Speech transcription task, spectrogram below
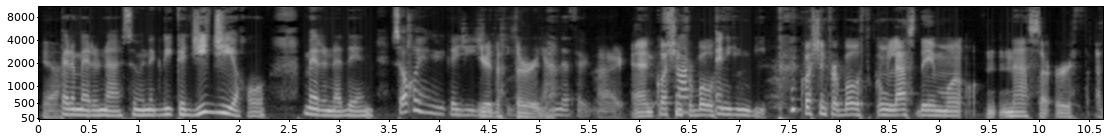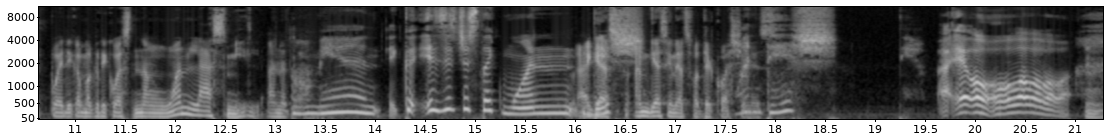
Yeah. Pero meron na. So, nag Rika GG ako, meron na din. So, ako yung Rika GG. You're the third. Yeah, I'm the third. All right. And question for both. anything deep. Question for both. Kung last day mo nasa Earth at pwede ka mag-request ng one last meal, ano to? oh, man. Is it just like one I dish? guess. I'm guessing that's what their question One is. dish? Damn. Uh, eh, oh, oh, oh, oh, oh, oh. Hmm.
